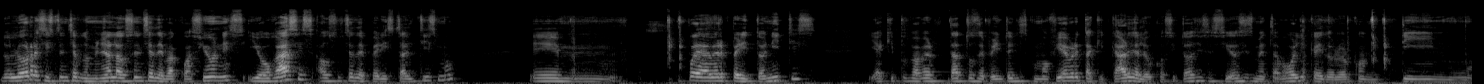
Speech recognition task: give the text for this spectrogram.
dolor, resistencia abdominal, ausencia de evacuaciones y o gases, ausencia de peristaltismo, em, puede haber peritonitis, y aquí pues va a haber datos de peritonitis como fiebre, taquicardia, leucocitosis, acidosis metabólica y dolor continuo.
